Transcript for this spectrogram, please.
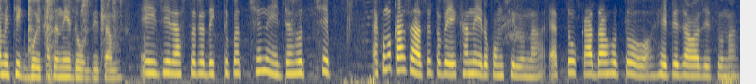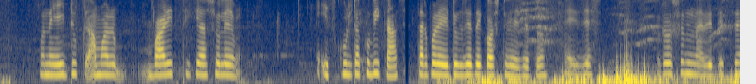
আমি ঠিক বই খাতা নিয়ে দৌড় দিতাম। এই যে রাস্তাটা দেখতে পাচ্ছেন, এটা হচ্ছে এখনও কাঁচা আছে, তবে এখানে এরকম ছিল না। এত কাদা হতো, হেঁটে যাওয়া যেত না। মানে এইটুক আমার বাড়ির থেকে আসলে স্কুলটা খুবই কাজ তারপরে এইটুক যেতে কষ্ট হয়ে যেত। এই যে রসুন নাড়ি দিছে।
